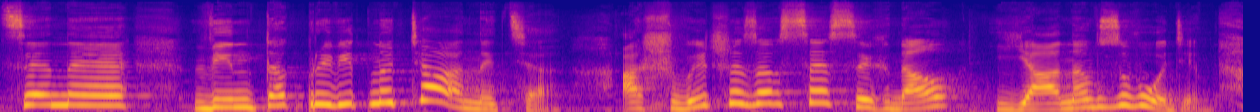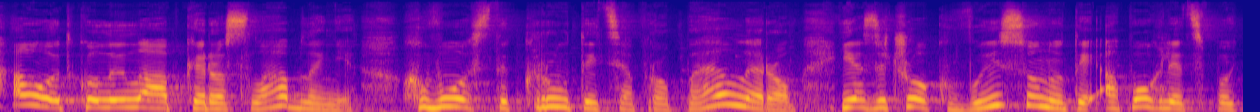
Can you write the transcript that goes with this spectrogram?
це не він так привітно тягнеться, а швидше за все сигнал Я на взводі. А от коли лапки розслаблені, хвостик крутиться пропелером, язичок висунутий, а погляд спокійний,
